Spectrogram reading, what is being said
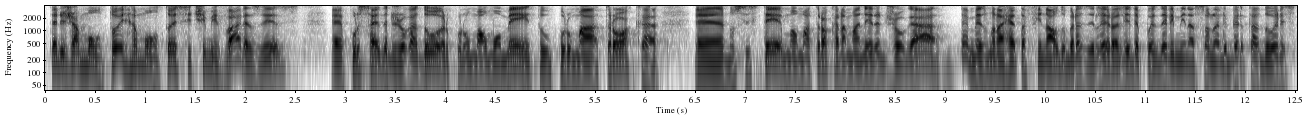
então ele já montou e remontou esse time várias vezes é, por saída de jogador, por um mau momento, por uma troca é, no sistema, uma troca na maneira de jogar, até mesmo na reta final do brasileiro ali, depois da eliminação na Libertadores,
